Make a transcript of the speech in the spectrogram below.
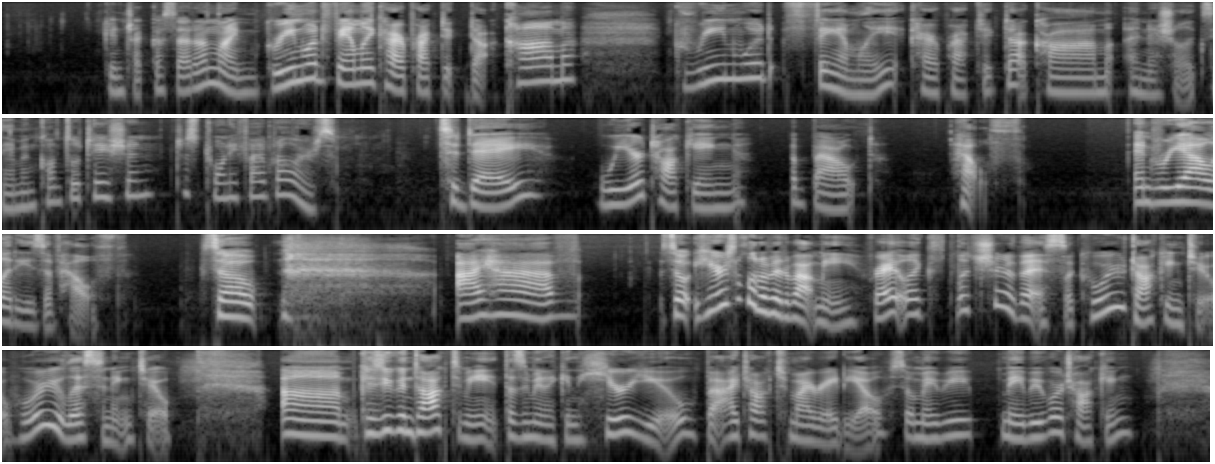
you can check us out online greenwoodfamilychiropractic.com, greenwoodfamilychiropractic.com. Initial exam and consultation, just $25. Today, we are talking about health and realities of health. So, I have so here's a little bit about me, right? Like let's share this. Like who are you talking to? Who are you listening to? Um cuz you can talk to me. It doesn't mean I can hear you, but I talk to my radio. So maybe maybe we're talking.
